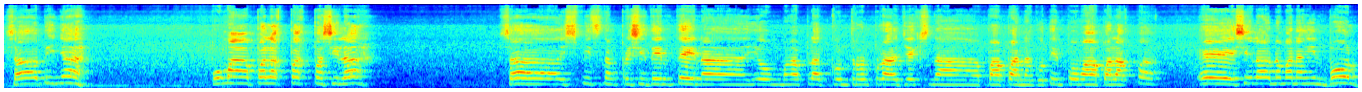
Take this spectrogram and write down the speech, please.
Sabi niya, pumapalakpak pa sila sa speech ng presidente na yung mga flood control projects na papanagutin pumapalakpak. Eh, sila naman ang involved.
